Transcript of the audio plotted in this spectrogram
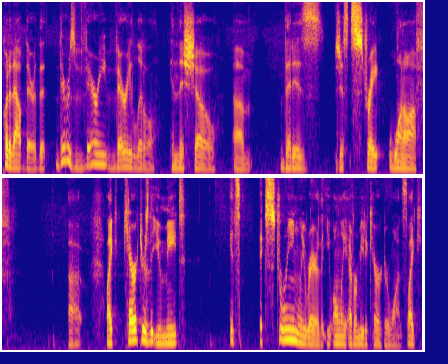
put it out there that there is very very little in this show um, that is just straight one off. Uh, like characters that you meet, it's extremely rare that you only ever meet a character once. Like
